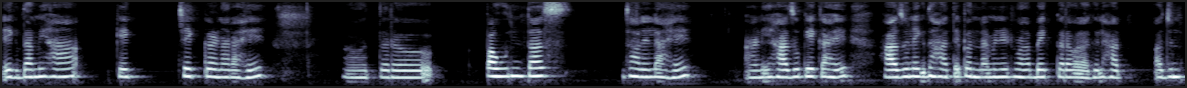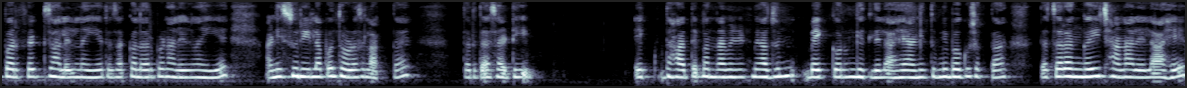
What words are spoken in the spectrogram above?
एकदा मी हा केक चेक करणार आहे. तर पाऊण तास झालेला आहे आणि हा जो केक आहे हा अजून एक दहा ते पंधरा मिनिट मला बेक करावा लागेल. हा अजून परफेक्ट झालेला नाही आहे त्याचा कलर पण आलेला नाही आहे आणि सुरीला पण थोडंसं लागतं आहे तर त्यासाठी एक दहा ते पंधरा मिनिट मी अजून बेक करून घेतलेला आहे आणि तुम्ही बघू शकता त्याचा रंगही छान आलेला आहे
